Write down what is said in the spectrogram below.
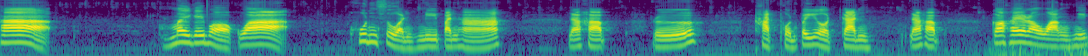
ถ้าไม่ได้บอกว่าหุ้นส่วนมีปัญหานะครับ หรือขัดผลประโยชน์กันนะครับ ก็ให้ระวังนิด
